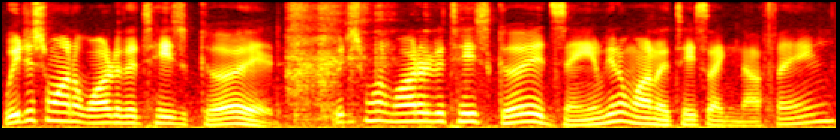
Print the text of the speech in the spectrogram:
We just want a water that tastes good. We just want water to taste good, Zane. We don't want it to taste like nothing.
